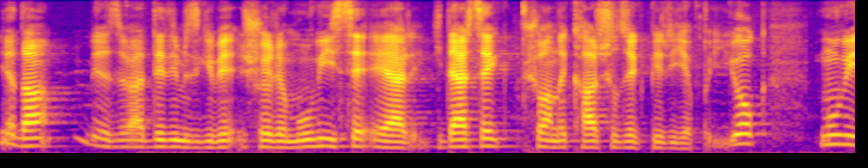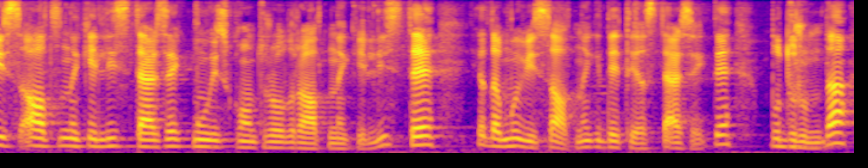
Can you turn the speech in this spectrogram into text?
Ya da biraz evvel dediğimiz gibi şöyle movie ise eğer gidersek şu anda karşılayacak bir yapı yok. Movies altındaki list dersek movies controller altındaki liste ya da movies altındaki details dersek de bu durumda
